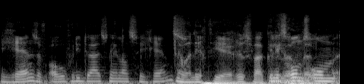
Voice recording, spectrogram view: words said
grens, of over die Duits-Nederlandse grens. Nou, waar ligt die ergens? Waar die ligt rondom uh,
